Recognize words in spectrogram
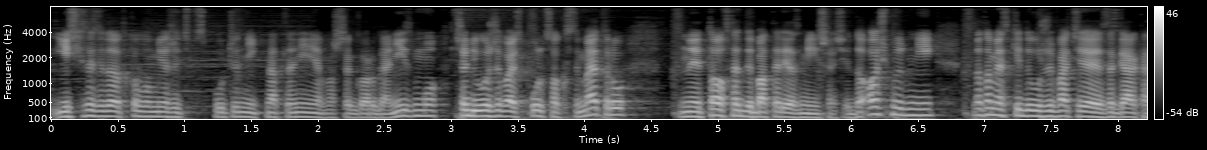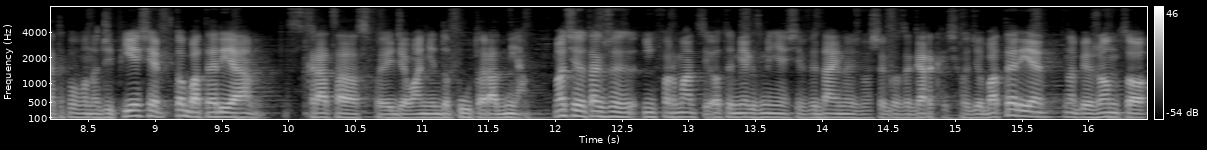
Jeśli chcecie dodatkowo mierzyć współczynnik natlenienia waszego organizmu, czyli używać pulsoksymetru, to wtedy bateria zmniejsza się do 8 dni. Natomiast kiedy używacie zegarka typowo na GPS-ie, to bateria skraca swoje działanie do 1,5 dnia. Macie także informacje o tym, jak zmienia się wydajność waszego zegarka, jeśli chodzi o baterię, na bieżąco.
